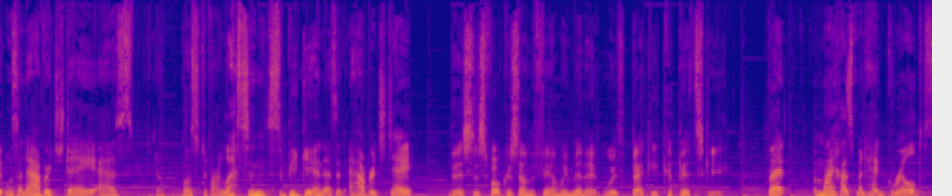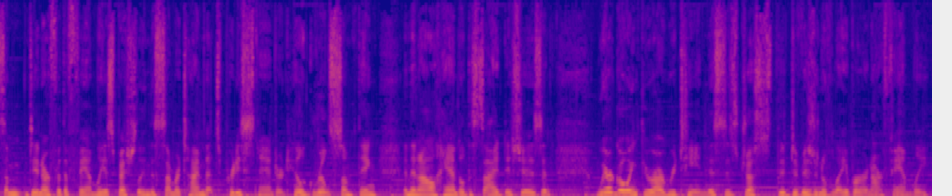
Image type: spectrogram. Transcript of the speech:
it was an average day, as you know, most of our lessons begin as an average day. This is Focus on the Family Minute with Becky Kopitzke. But my husband had grilled some dinner for the family, especially in the summertime. That's pretty standard. He'll grill something, and then I'll handle the side dishes. And we're going through our routine. This is just the division of labor in our family.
